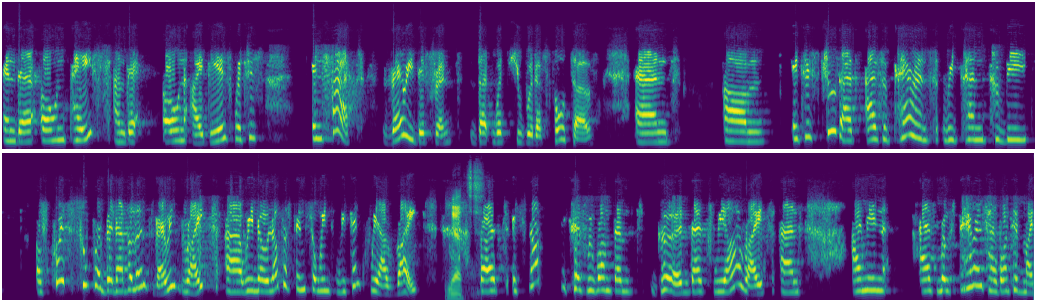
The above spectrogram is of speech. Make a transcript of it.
in their own pace and their own ideas, which is in fact very different than what you would have thought of. And um, it is true that as a parent, we tend to be, of course, super benevolent, very bright. Uh, we know a lot of things, so we, we think we are right. Yes. But it's not because we want them good that we are right. And I mean, as most parents, I wanted my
